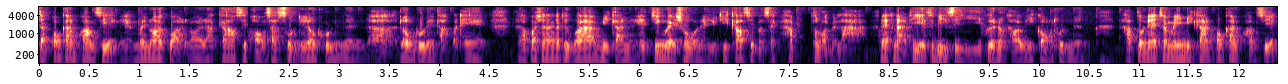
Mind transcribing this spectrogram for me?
จะป้องกันความเสี่ยงเนี่ยไม่น้อยกว่าร้อยละ 90 ของสัดส่วนที่ลงทุนเงินลงทุนในต่างประเทศนะครับเพราะฉะนั้นก็ถือว่ามีการ hedging ratio เนี่ยอยู่ที่ 90%อัพตลอดเวลา ในขณะที่ SBCE เพื่อนของเขาอีกกองทุนหนึ่งนะครับตัวนี้จะไม่มีการป้องกันความเสี่ยง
